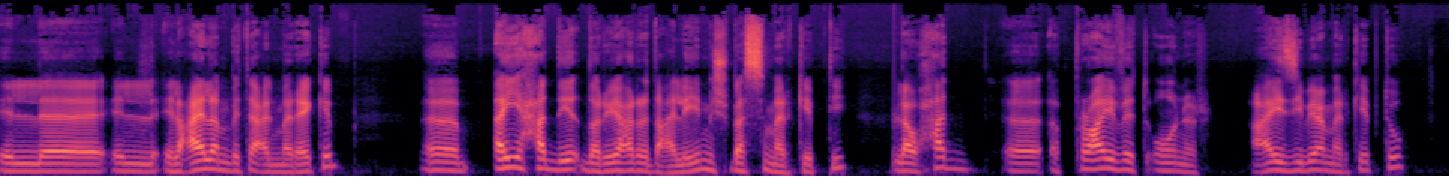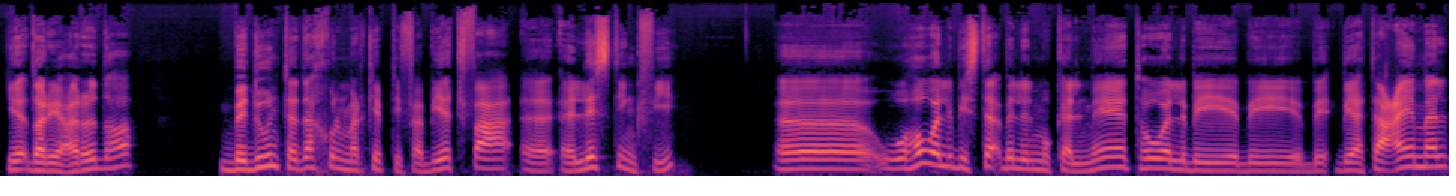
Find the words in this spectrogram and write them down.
العالم بتاع المراكب آه، أي حد يقدر يعرض عليه مش بس مركبتي. لو حد private owner عايز يبيع مركبته يقدر يعرضها بدون تدخل مركبتي فبيدفع listing fee وهو اللي بيستقبل المكالمات هو اللي بي بي بي بيتعامل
